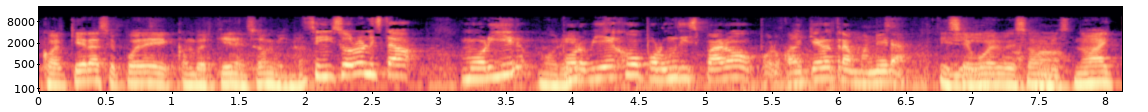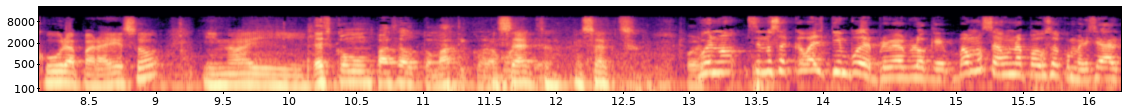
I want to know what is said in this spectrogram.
cualquiera se puede convertir en zombie, ¿no? Sí, solo necesita morir, Morir. por viejo, por un disparo o por cualquier otra manera. Y se vuelve zombies. No hay cura para eso y no hay... Es como un pase automático. la Exacto, muerte. exacto. Pues- Bueno, se nos acaba el tiempo del primer bloque. Vamos a una pausa comercial.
